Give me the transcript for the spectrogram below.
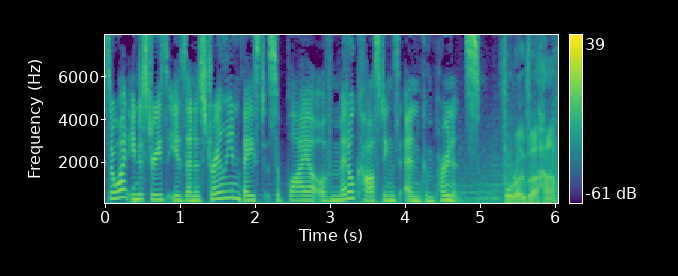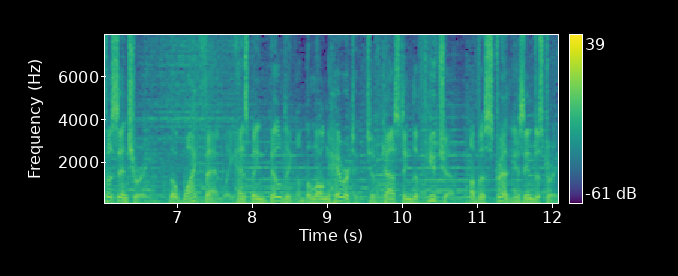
So, White Industries is an Australian based supplier of metal castings and components. For over half a century, the White family has been building on the long heritage of casting the future of Australia's industry.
